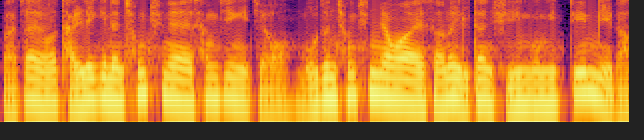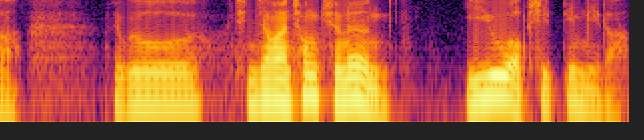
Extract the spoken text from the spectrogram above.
맞아요. 달리기는 청춘의 상징이죠. 모든 청춘 영화에서는 일단 주인공이 뜁니다. 그리고 진정한 청춘은 이유 없이 뜁니다.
